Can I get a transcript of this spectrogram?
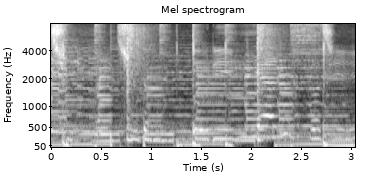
춤을 추던 우리 아버지.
